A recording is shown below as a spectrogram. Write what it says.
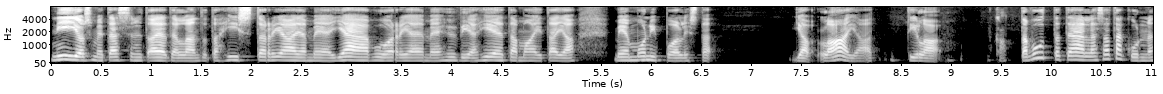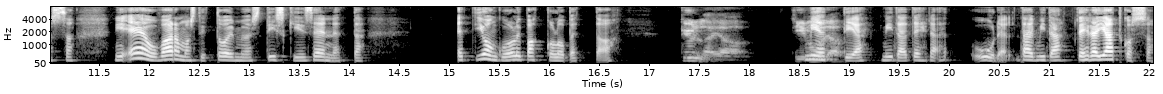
Niin, jos me tässä nyt ajatellaan tuota historiaa ja meidän jäävuoria ja meidän hyviä hietamaita ja meidän monipuolista ja laajaa tila kattavuutta täällä satakunnassa, niin EU varmasti toi myös tiskiin sen, että, että jonkun oli pakko lopettaa. Kyllä, ja tiloja... Miettiä, mitä tehdä uudelleen, tai mitä tehdä jatkossa.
